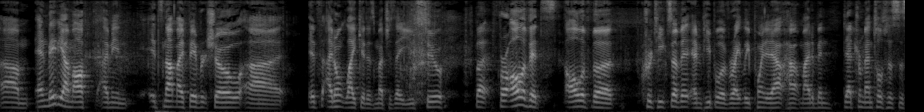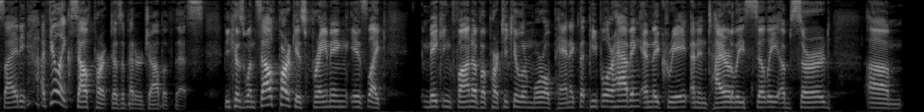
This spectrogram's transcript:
um, and maybe I'm off. I mean, it's not my favorite show. Uh, it's I don't like it as much as I used to, but for all of its all of the critiques of it, and people have rightly pointed out how it might have been detrimental to society. I feel like South Park does a better job of this because when South Park is framing is like making fun of a particular moral panic that people are having and they create an entirely silly absurd um,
